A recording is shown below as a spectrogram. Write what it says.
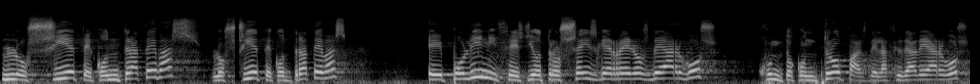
los siete contra Tebas, los siete contra Tebas, eh, Polínices y otros seis guerreros de Argos, junto con tropas de la ciudad de Argos,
